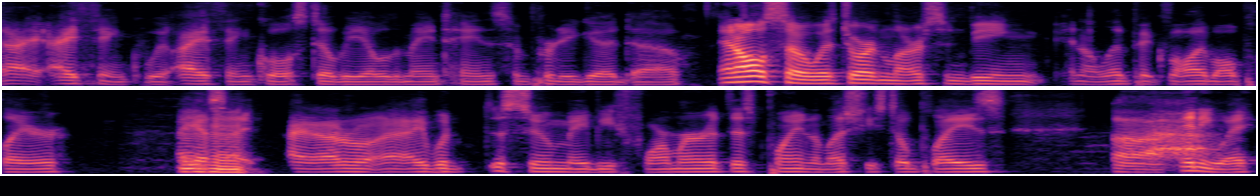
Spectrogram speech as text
I, I think we, I think we'll still be able to maintain some pretty good. Uh, and also with Jordan Larson being an Olympic volleyball player, I guess I, I don't know. I would assume maybe former at this point, unless she still plays. Uh, anyway,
